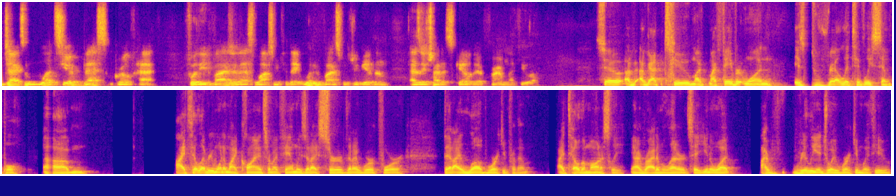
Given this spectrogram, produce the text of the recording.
Jackson, what's your best growth hack for the advisor that's watching today? What advice would you give them as they try to scale their firm like you are? So I've, I've got two. My, my favorite one is relatively simple. Um, I tell every one of my clients or my families that I serve, that I work for, that I love working for them. I tell them honestly. I write them a letter and say, you know what? I really enjoy working with you.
